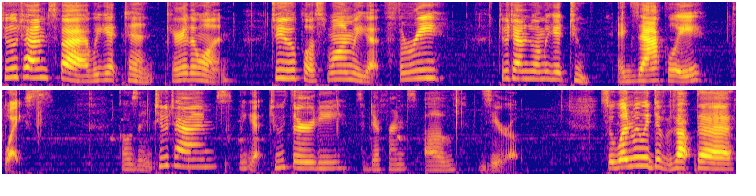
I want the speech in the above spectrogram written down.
2 times 5, we get 10. Carry the 1. 2 plus 1, we get 3. 2 times 1, we get 2. Exactly twice. Goes in 2 times, we get 230. It's a difference of 0. So when we would divide the...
